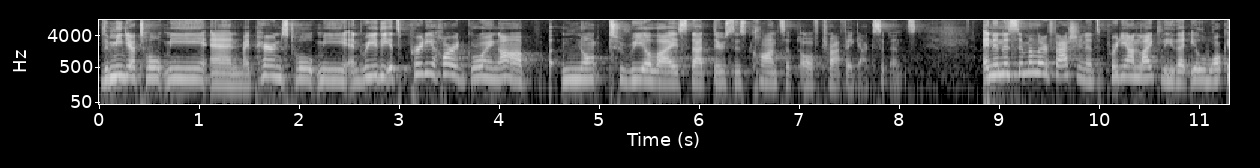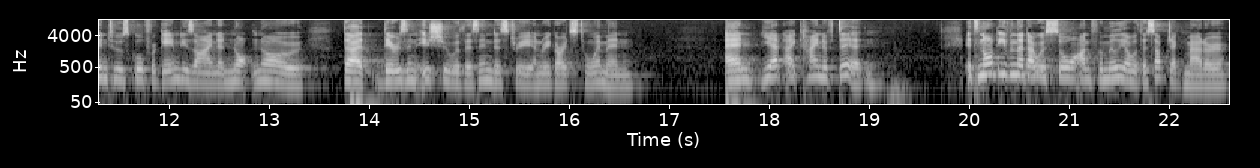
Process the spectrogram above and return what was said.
The media told me and my parents told me and really it's pretty hard growing up not to realize that there's this concept of traffic accidents. And in a similar fashion, it's pretty unlikely that you'll walk into a school for game design and not know that there's an issue with this industry in regards to women. And yet I kind of did. It's not even that I was so unfamiliar with the subject matter,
